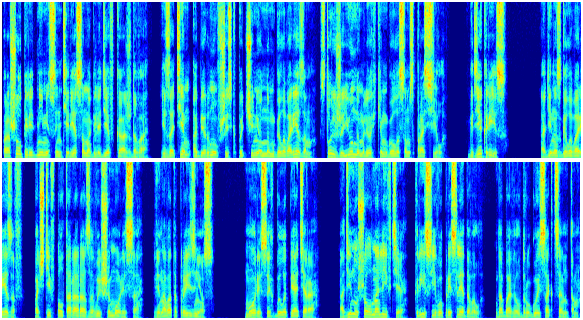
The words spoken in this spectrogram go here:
прошел перед ними с интересом, оглядев каждого, и затем, обернувшись к подчиненным головорезам, столь же юным легким голосом спросил «Где Крис?» Один из головорезов, почти в полтора раза выше Морриса, виновато произнес «Моррис, их было пятеро. Один ушел на лифте, Крис его преследовал», добавил другой с акцентом.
